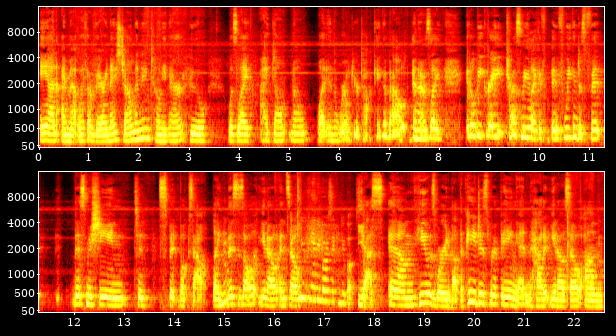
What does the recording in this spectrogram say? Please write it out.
And I met with a very nice gentleman named Tony there who was like, I don't know what in the world you're talking about. And I was like, it'll be great. Trust me. Like, if, if we can just fit this machine to spit books out, like, this is all, you know. And so, It can do candy bars. It can do books. Yes. Um, he was worried about the pages ripping and how to, you know, so, um,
